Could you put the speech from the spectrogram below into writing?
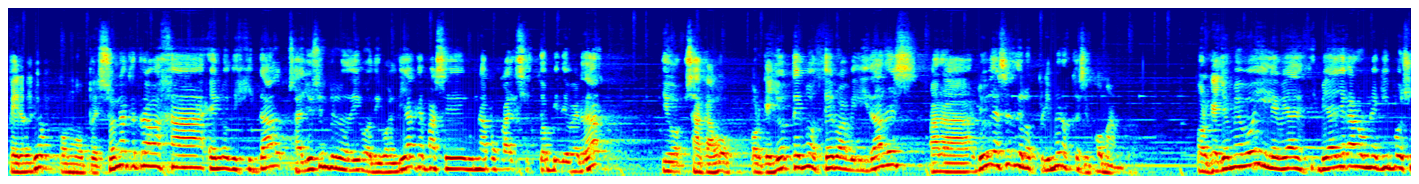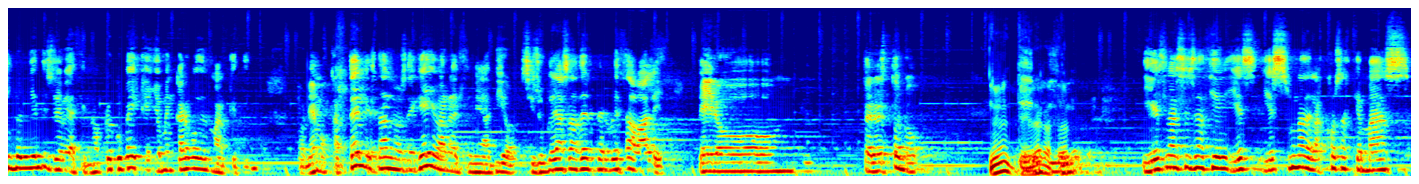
Pero yo, como persona que trabaja en lo digital, o sea, yo siempre lo digo, digo, el día que pase un apocalipsis zombie de verdad, digo, se acabó. Porque yo tengo cero habilidades para. Yo voy a ser de los primeros que se coman. Porque yo me voy y le voy a, decir- voy a llegar a un equipo de supervivientes y le voy a decir, no os preocupéis que yo me encargo del marketing. Ponemos carteles, tal, no sé qué, y van a decir, mira, tío, si supieras hacer cerveza, vale. Pero. Pero esto no. No, tienes razón. Y es la sensación, y es, y es una de las cosas que más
